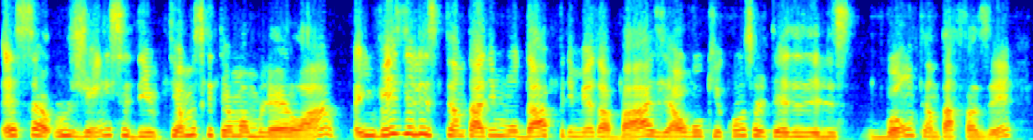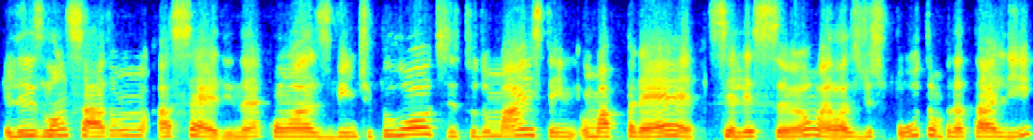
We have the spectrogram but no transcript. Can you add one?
essa urgência de temos que ter uma mulher lá, em vez de eles tentarem mudar primeiro a base, algo que com certeza eles vão tentar fazer, eles lançaram a série, né? Com as 20 pilotos e tudo mais, tem uma pré-seleção, elas disputam para estar tá ali,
